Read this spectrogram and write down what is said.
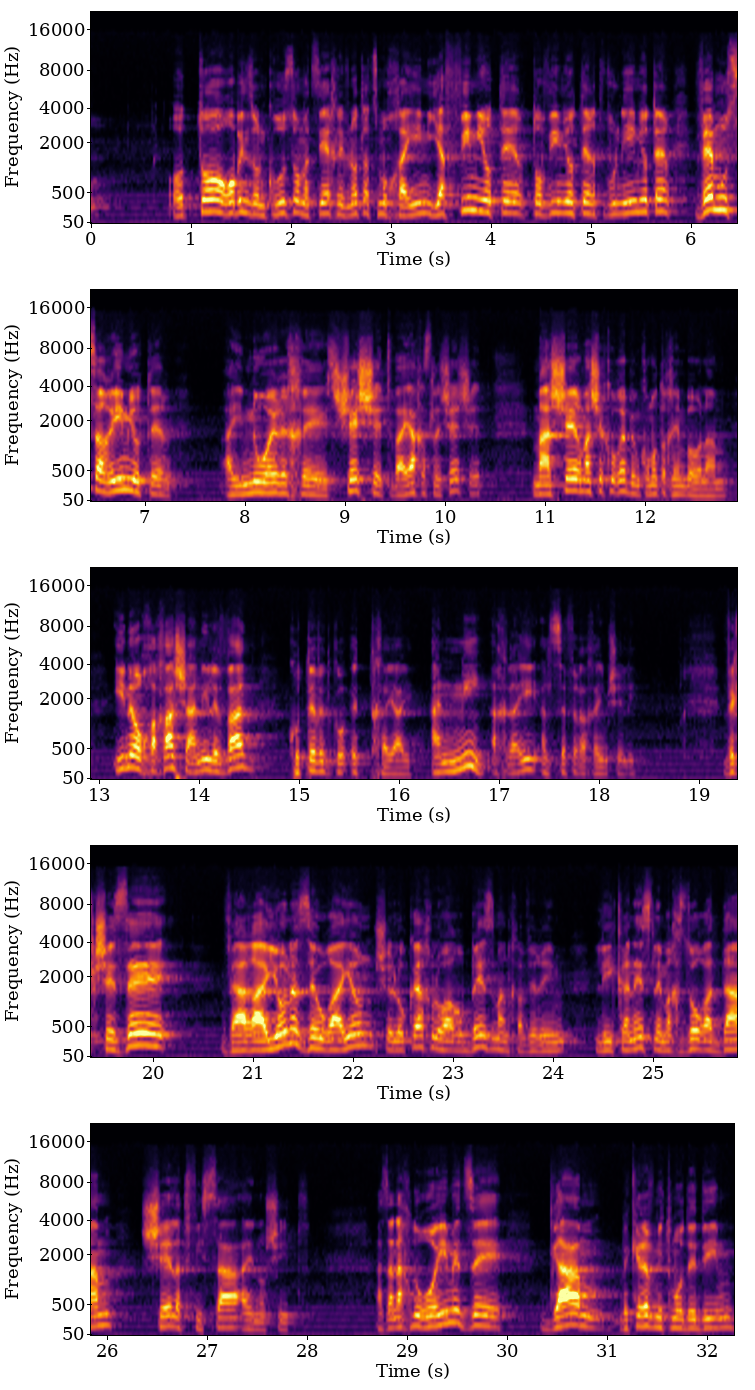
אותו רובינזון קרוזו מצליח לבנות לעצמו חיים יפים יותר, טובים יותר, תבוניים יותר ומוסריים יותר. היינו ערך אה, ששת והיחס לששת מאשר מה שקורה במקומות אחרים בעולם. הנה הוכחה שאני לבד כותב את, את חיי. אני אחראי על ספר החיים שלי. וכשזה, והרעיון הזה הוא רעיון שלוקח לו הרבה זמן חברים להיכנס למחזור הדם של התפיסה האנושית. אז אנחנו רואים את זה גם בקרב מתמודדים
